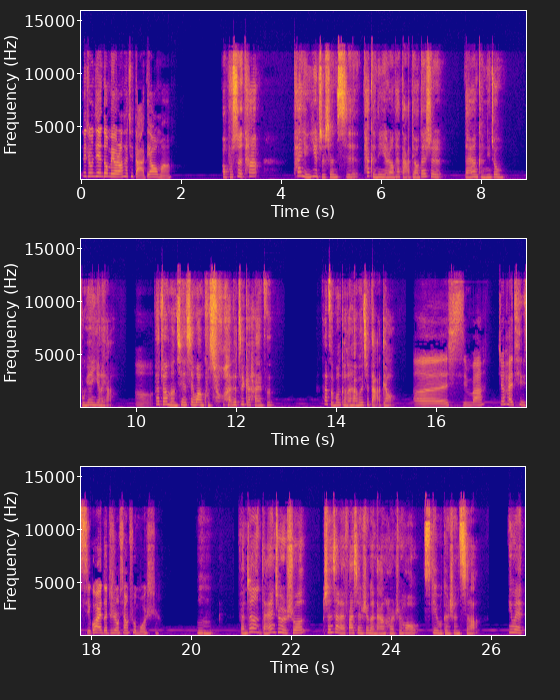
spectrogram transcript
那中间都没有让他去打掉吗？哦，不是他。他也一直生气，他肯定也让他打掉，但是答案肯定就不愿意了呀。嗯，他专门千辛万苦去怀了这个孩子，他怎么可能还会去打掉？呃，行吧，就还挺奇怪的这种相处模式。嗯，反正答案就是说，生下来发现是个男孩之后，Steve 更生气了，因为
